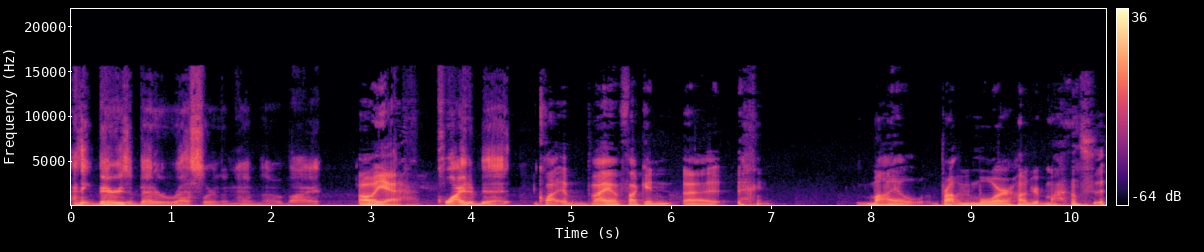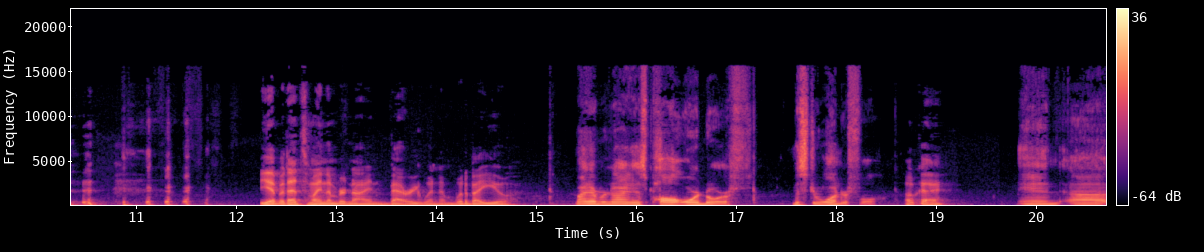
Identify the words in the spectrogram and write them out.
I think Barry's a better wrestler than him, though, by Oh yeah. quite a bit. Quite by a fucking uh mile, probably more, 100 miles. yeah, but that's my number 9, Barry Windham. What about you? My number nine is Paul Orndorff, Mr. Wonderful. Okay. and uh,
